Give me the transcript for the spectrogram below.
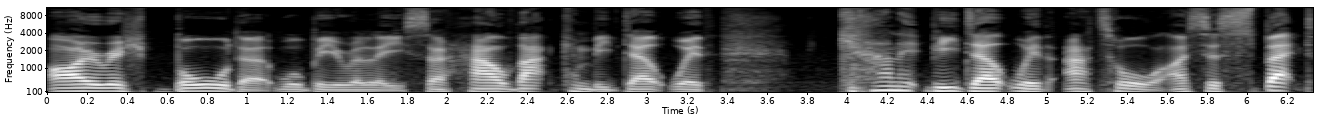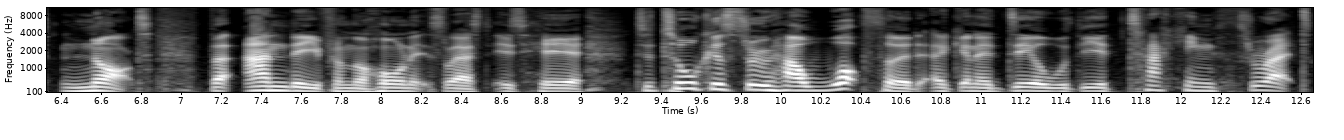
Irish border will be released. So, how that can be dealt with can it be dealt with at all? I suspect not. But Andy from the Hornets Nest is here to talk us through how Watford are going to deal with the attacking threat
